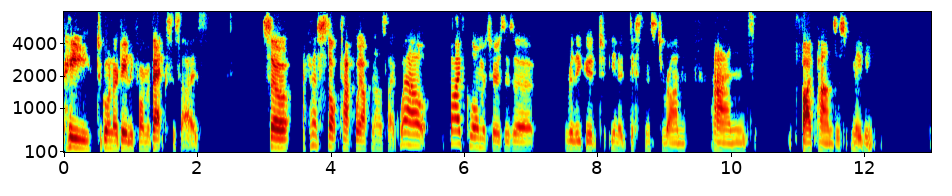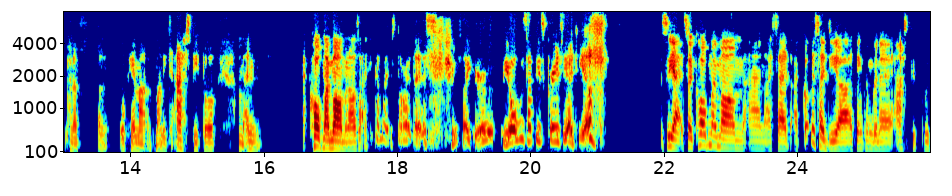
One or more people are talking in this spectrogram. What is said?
pay to go on our daily form of exercise so i kind of stopped halfway up and i was like well five kilometers is a really good you know distance to run and five pounds is maybe kind of an okay amount of money to ask people um, and I called my mom and I was like, I think I might start this. She was like, You're you always have these crazy ideas so yeah, so I called my mom and I said, I've got this idea. I think I'm going to ask people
